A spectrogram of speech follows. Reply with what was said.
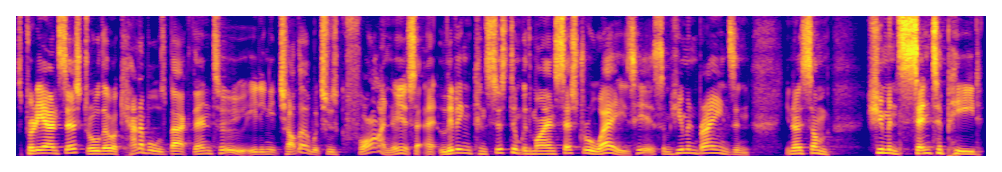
It's pretty ancestral. There were cannibals back then too, eating each other, which was fine. Living consistent with my ancestral ways. Here's some human brains and, you know, some human centipede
